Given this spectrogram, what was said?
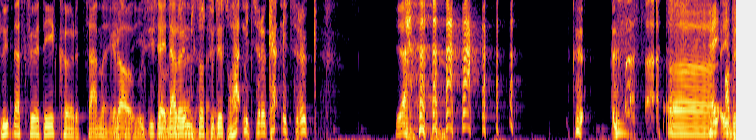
die Leute haben das Gefühl, dir gehören zusammen. Genau. irgendwie. Und sie So, sagt auch das immer so zu dir so, halt mich zurück, halt mich zurück. Ja. Hey, aber aber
